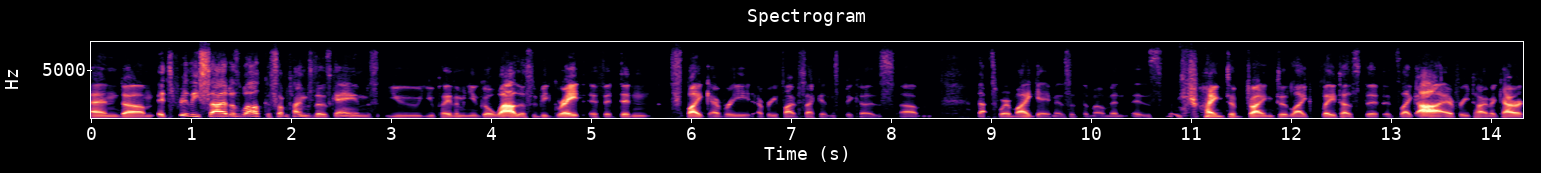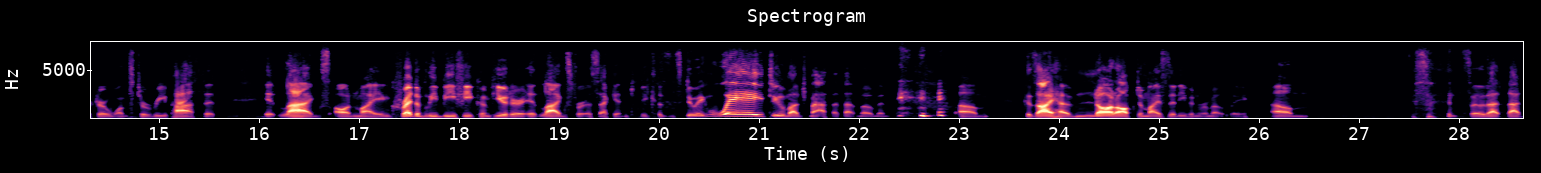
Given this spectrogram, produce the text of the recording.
and um, it's really sad as well because sometimes those games you you play them and you go, wow, this would be great if it didn't spike every every five seconds because um, that's where my game is at the moment is trying to trying to like playtest it. It's like ah, every time a character wants to repath it, it lags on my incredibly beefy computer. It lags for a second because it's doing way too much math at that moment. um, because I have not optimized it even remotely. So that that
